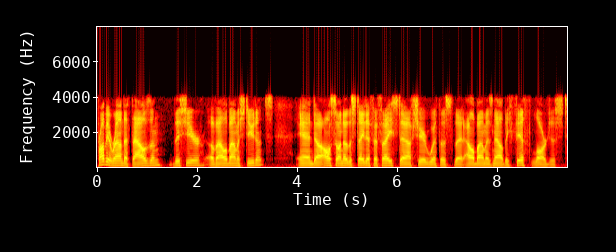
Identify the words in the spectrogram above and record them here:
probably around a thousand this year of Alabama students. And uh, also, I know the state FFA staff shared with us that Alabama is now the fifth largest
